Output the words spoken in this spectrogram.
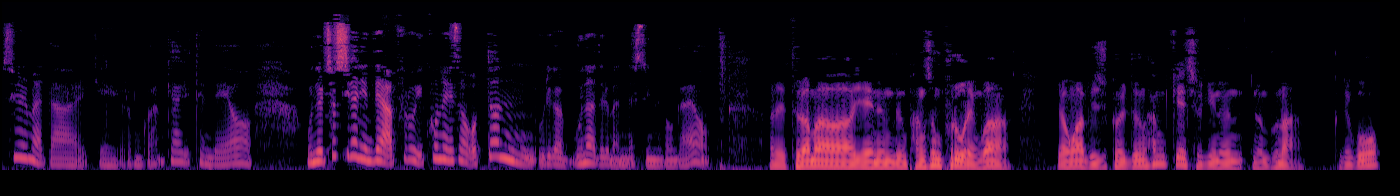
수요일마다 이렇게 여러분과 함께 할 텐데요. 오늘 첫 시간인데 앞으로 이 코너에서 어떤 우리가 문화들을 만날 수 있는 건가요? 아, 네, 드라마, 예능 등 방송 프로그램과 영화, 뮤지컬 등 함께 즐기는 이런 문화, 그리고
